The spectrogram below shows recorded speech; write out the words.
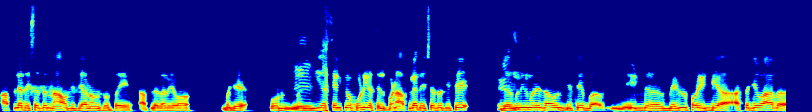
आपल्या देशाचं नाव तिथे अनाऊन्स होतंय आपल्याला जेव्हा म्हणजे कोण हम्म. मी असेल किंवा कोणी असेल पण आपल्या देशाचं तिथे जर्मनीमध्ये जाऊन तिथे मेडल फॉर इंडिया असं जेव्हा आलं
